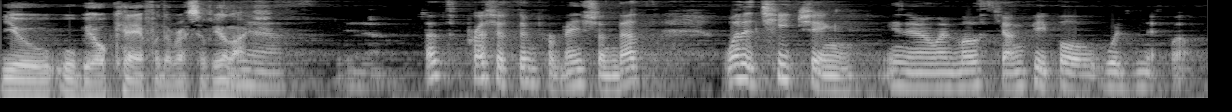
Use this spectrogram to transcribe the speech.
you will be okay for the rest of your life. Yes. That's precious information. That's what a teaching, you know, and most young people would, ne- well,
